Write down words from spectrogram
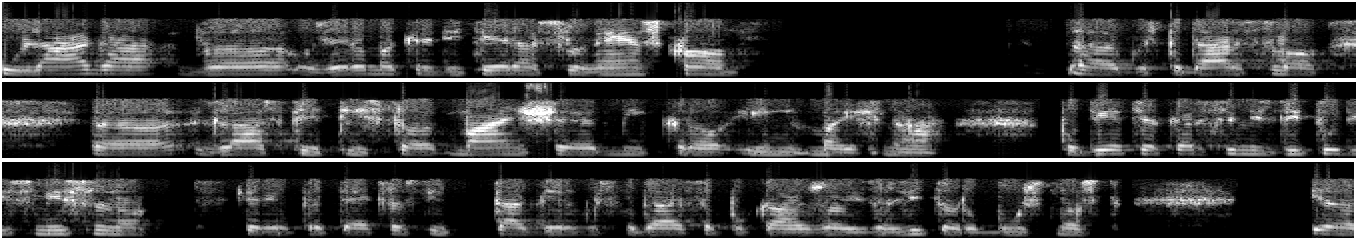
vlaga v oziroma kreditira slovensko gospodarstvo, uh, zlasti tisto manjše, mikro in majhna podjetja, kar se mi zdi tudi smiselno, ker je v preteklosti ta del gospodarstva pokazal izrazito robustnost, eh,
